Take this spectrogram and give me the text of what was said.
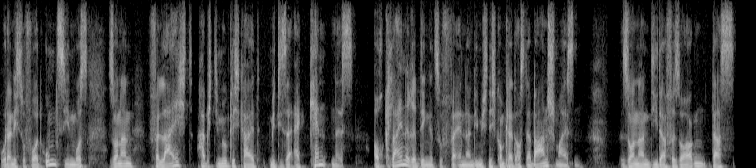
oder nicht sofort umziehen muss, sondern vielleicht habe ich die Möglichkeit, mit dieser Erkenntnis auch kleinere Dinge zu verändern, die mich nicht komplett aus der Bahn schmeißen, sondern die dafür sorgen, dass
